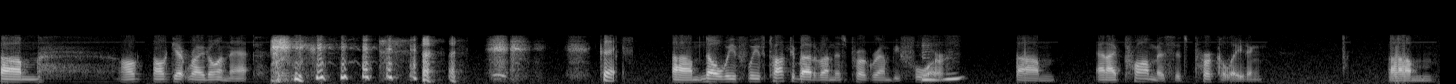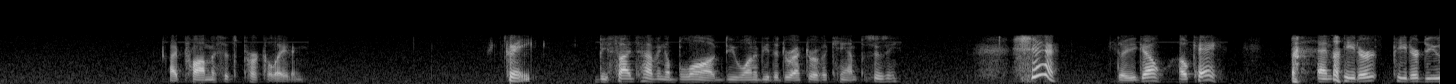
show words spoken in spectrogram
Um, I'll I'll get right on that. Good. Um, no, we've we've talked about it on this program before, Mhm. um, and I promise it's percolating. Um, I promise it's percolating. Great. Besides having a blog, do you want to be the director of a camp, Susie? Sure. There you go. Okay. And Peter, Peter, do you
